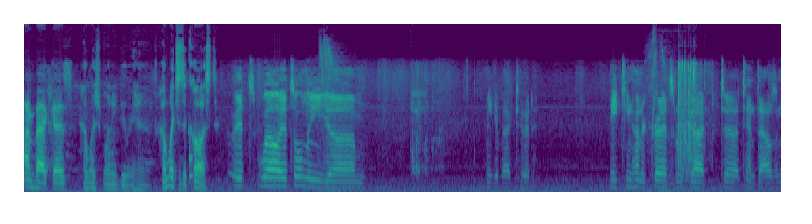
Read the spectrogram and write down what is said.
I'm back, guys. how much money do we have? How much does it cost? It's well, it's only. Um, let me get back to it. Eighteen hundred credits, and we've got uh, ten thousand.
